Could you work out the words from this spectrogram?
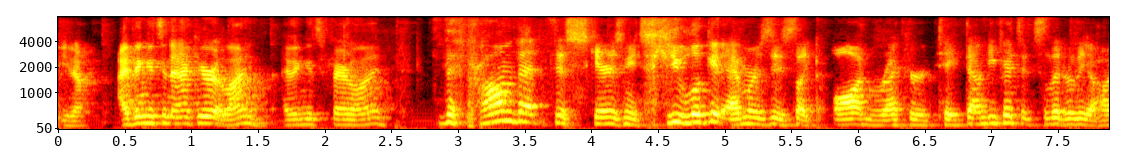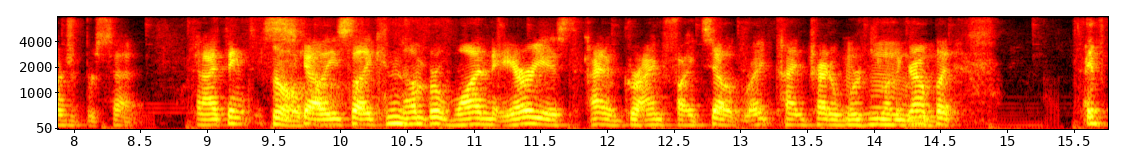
you know, I think it's an accurate line. I think it's a fair line. The problem that this scares me is you look at Emmers' is like on record takedown defense, it's literally 100%. And I think Oh. Skelly's like number one area is to kind of grind fights out, right? Kind of try to work you on the ground. Mhm. But if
